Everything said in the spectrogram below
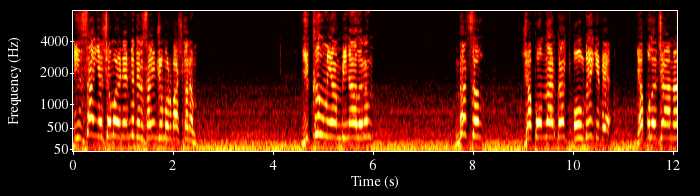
insan yaşamı önemlidir Sayın Cumhurbaşkanım. Yıkılmayan binaların nasıl Japonlarda olduğu gibi yapılacağını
